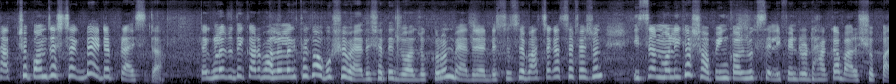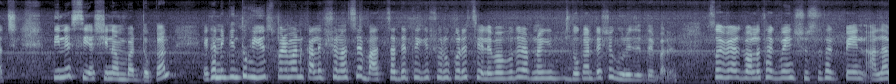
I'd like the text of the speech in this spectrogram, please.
সাতশো পঞ্চাশ। থাকবে এটার প্রাইসটা তো এগুলো যদি কারও ভালো লাগে থাকে অবশ্যই ভাইয়াদের সাথে যোগাযোগ করুন। ভাইয়াদের অ্যাড্রেস হচ্ছে বাচ্চা কাচ্চা fashion eastern Mallika shopping complex elephant road Dhaka বারোশো পাঁচ। তিনের ছিয়াশি নাম্বার দোকান। এখানে কিন্তু হিউজ পরিমাণ কালেকশন আছে। বাচ্চাদের থেকে শুরু করে ছেলে বাবুদের আপনারা কিন্তু দোকানটা এসে ঘুরে যেতে পারেন। সো ভালো থাকবেন সুস্থ থাকবেন। আল্লাহ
